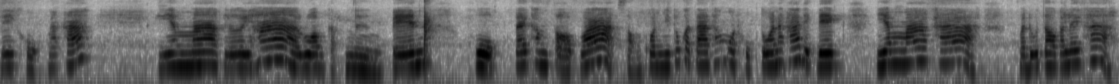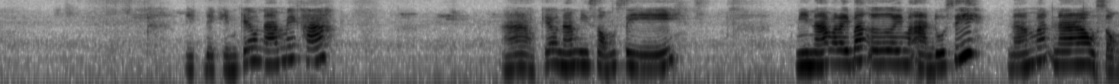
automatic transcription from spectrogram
เลข 6 นะคะ เยี่ยมมากเลย 5 รวมกับ 1 เป็น 6 ได้คำตอบว่า 2 คนมีตุ๊กตาทั้งหมด 6 ตัวนะคะ เด็กๆ เยี่ยมมากค่ะ มาดูต่อกันเลยค่ะ เด็กๆ เห็นแก้วน้ำไหมคะ อ้าว แก้วน้ำมีสองสี มีน้ำอะไรบ้างเอ่ย มาอ่านดูสิน้ำมะนาวสอง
